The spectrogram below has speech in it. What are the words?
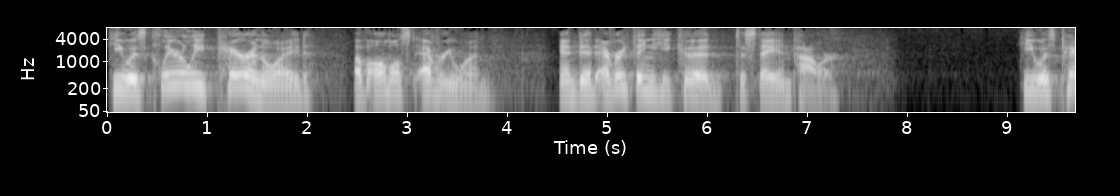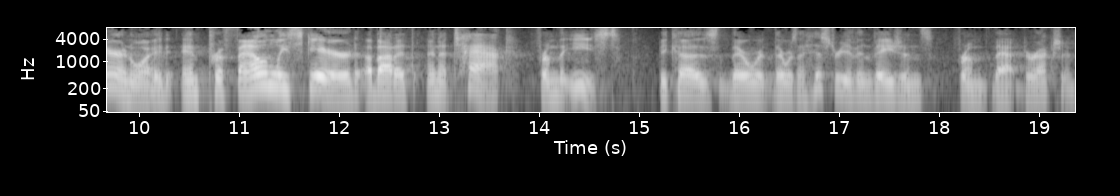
He was clearly paranoid of almost everyone and did everything he could to stay in power. He was paranoid and profoundly scared about an attack from the east because there, were, there was a history of invasions from that direction.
